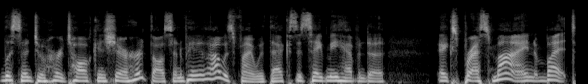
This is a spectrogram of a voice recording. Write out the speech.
listen to her talk and share her thoughts and opinions. I was fine with that because it saved me having to express mine, but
